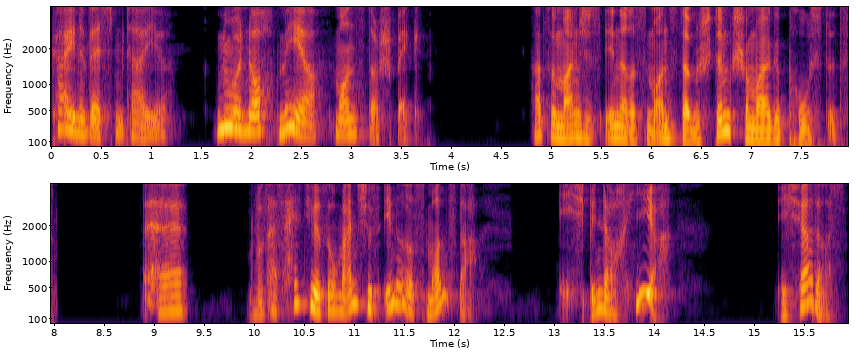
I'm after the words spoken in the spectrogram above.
Keine Wespentaille. Nur noch mehr Monsterspeck hat so manches inneres Monster bestimmt schon mal geprustet. Äh, was heißt hier so manches inneres Monster? Ich bin doch hier. Ich höre das.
